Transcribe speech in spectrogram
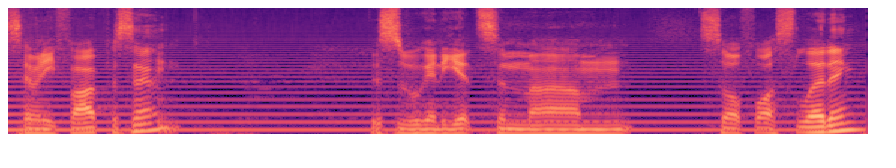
Seventy-five percent. This is we're going to get some um, self-oscillating.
